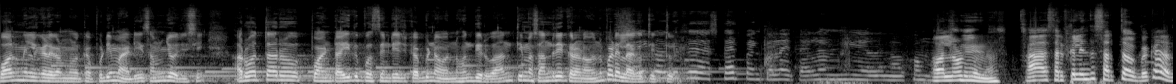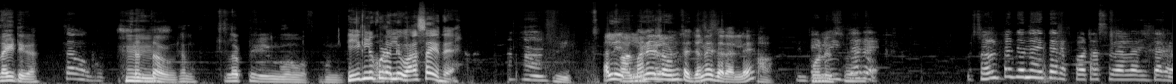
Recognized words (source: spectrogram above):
ಬಾಲ್ ಮಿಲ್ಗಳ ಮೂಲಕ ಪುಡಿ ಮಾಡಿ ಸಂಯೋಜಿಸಿ ಅರವತ್ತಾರು ಪಾಯಿಂಟ್ ಐದು ಪರ್ಸೆಂಟೇಜ್ ಕಬ್ಬಿಣವನ್ನು ಹೊಂದಿರುವ ಅಂತಿಮ ಸಾಂದ್ರೀಕರಣವನ್ನು ಪಡೆಯಲಾಗುತ್ತಿತ್ತು. ಸರ್ಕಲ್ ಇಂದ ಸರ್ತ ಹೋಗ್ಬೇಕಾ? ರೈಟ್ ಈಗ ಈಗಲೂ ಕೂಡ ಅಲ್ಲಿ ವಾಸ ಇದೆ. ಅಲ್ಲಿ ಮನೆ ಎಲ್ಲ ಉಂಟಾ ಜನ ಇದ್ದಾರೆ ಅಲ್ಲಿ? ಸ್ವಲ್ಪ ಜನ ಇದ್ದಾರೆ ಫೋಟೋಸ್ ಎಲ್ಲ ಇದ್ದಾರೆ.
